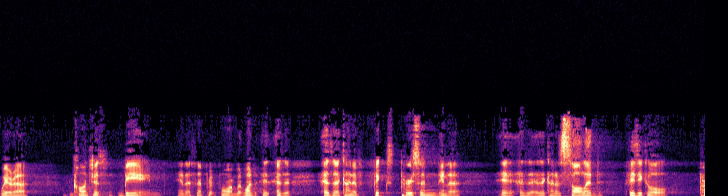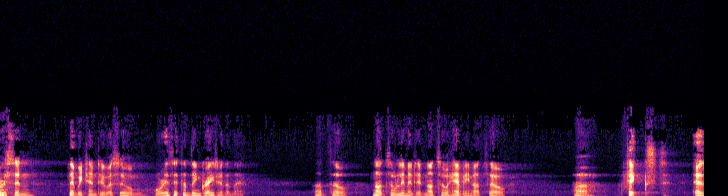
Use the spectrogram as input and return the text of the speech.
We're a conscious being in a separate form. But what as a as a kind of fixed person in a as a, as a kind of solid physical person that we tend to assume, or is it something greater than that? Not so, not so limited, not so heavy, not so uh, fixed as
